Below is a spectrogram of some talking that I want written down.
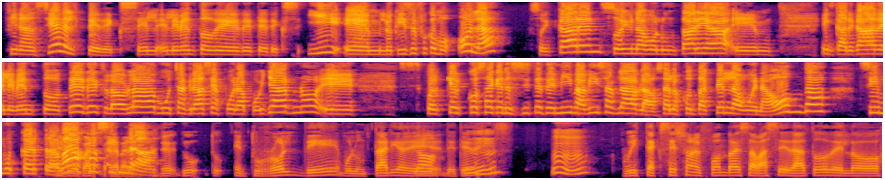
financiar el TEDx, el, evento de, TEDx. Y em, lo que hice fue como, hola, soy Karen, soy una voluntaria em, encargada del evento TEDx, bla, bla, muchas gracias por apoyarnos. Eh, cualquier cosa que necesites de mí, me avisas, bla, bla. O sea, los contacté en la buena onda, sin buscar trabajo, sin nada. en tu rol de voluntaria de, TEDx, ¿Tuviste acceso en el fondo a esa base de datos de los...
